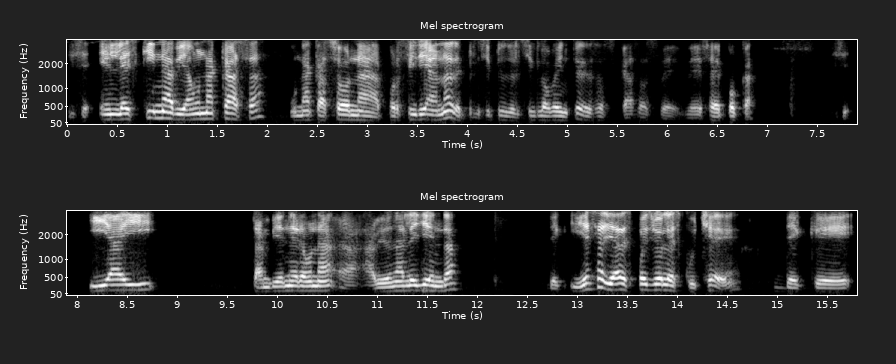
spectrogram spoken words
Dice, en la esquina había una casa, una casona porfiriana de principios del siglo XX, de esas casas de, esa época. y ahí también era una, había una leyenda y esa ya después yo la escuché, de que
